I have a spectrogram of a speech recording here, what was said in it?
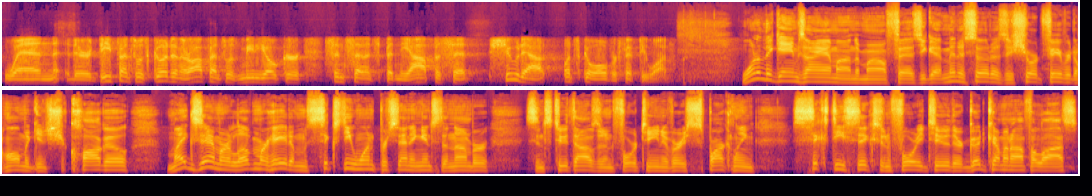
when their defense was good and their offense was mediocre. Since then, it's been the opposite. Shootout, let's go over 51. One of the games I am on tomorrow, Fez, you got Minnesota as a short favorite at home against Chicago. Mike Zimmer, love him or hate him, 61% against the number since 2014. A very sparkling 66 and 42. They're good coming off a loss.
